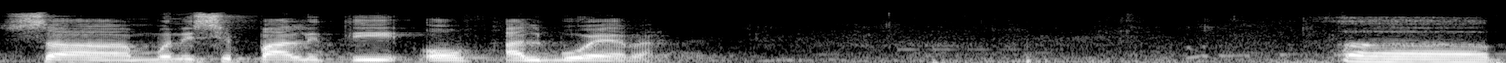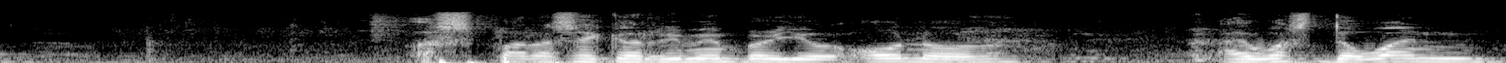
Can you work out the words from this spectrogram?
sa Municipality of Albuera? Uh, as far as I can remember, Your Honor, I was the one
